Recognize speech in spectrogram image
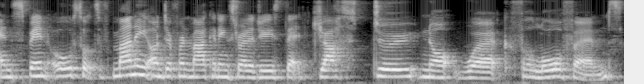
and spent all sorts of money on different marketing strategies that just do not work for law firms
